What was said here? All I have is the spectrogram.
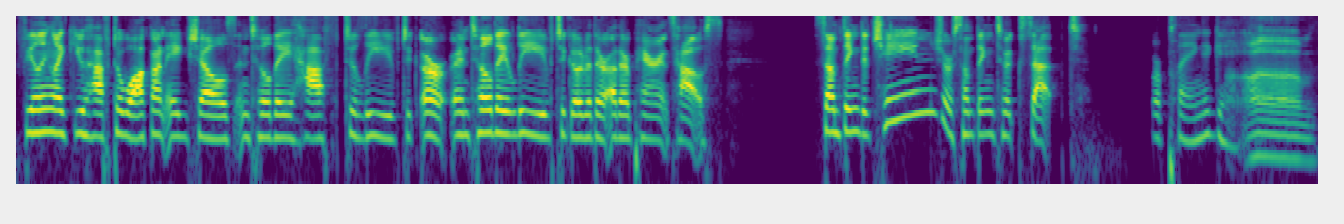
Feeling like you have to walk on eggshells until they have to leave to or until they leave to go to their other parent's house. Something to change or something to accept. We're playing a game. um,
